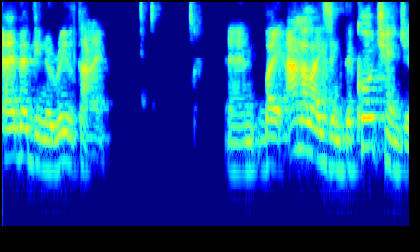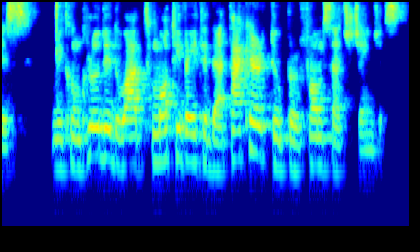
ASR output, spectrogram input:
added in real time. And by analyzing the code changes, we concluded what motivated the attacker to perform such changes.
